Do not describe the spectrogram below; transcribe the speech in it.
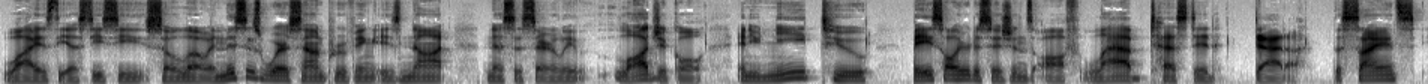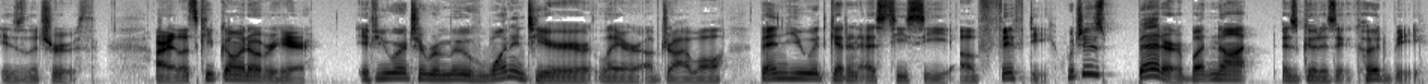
Why is the STC so low? And this is where soundproofing is not necessarily logical. And you need to base all your decisions off lab tested data. The science is the truth. All right, let's keep going over here. If you were to remove one interior layer of drywall, then you would get an STC of 50, which is better, but not as good as it could be.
